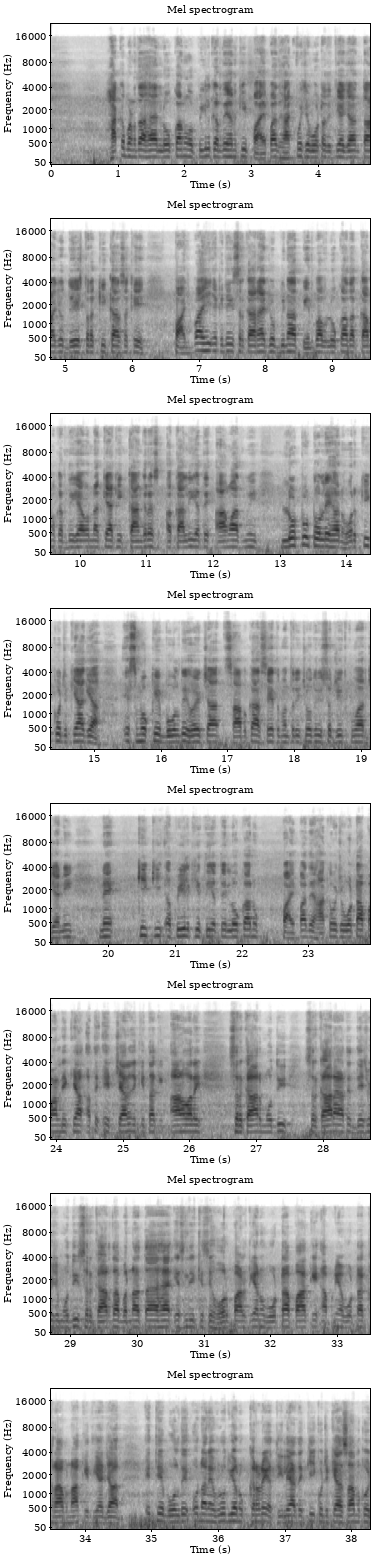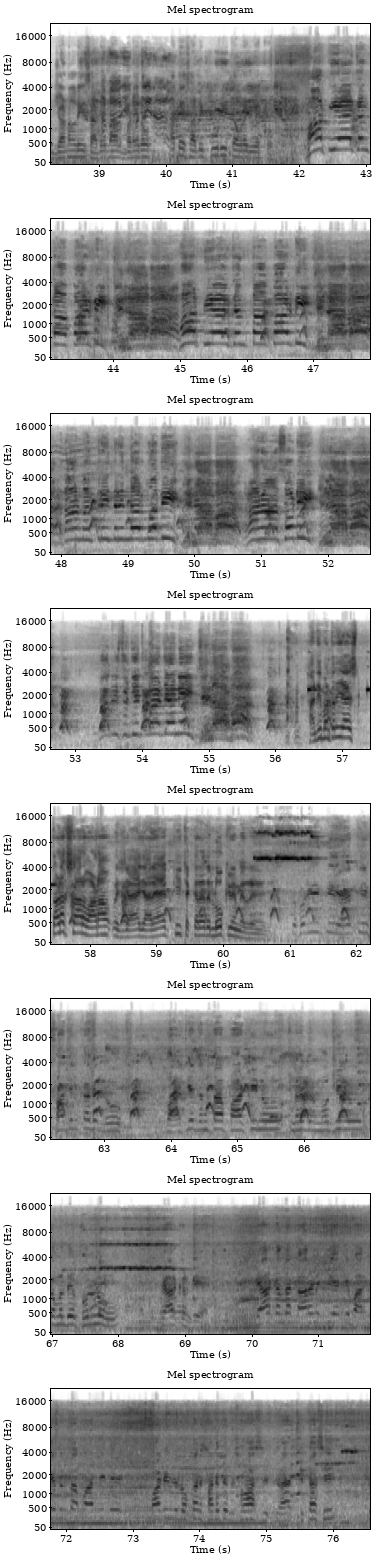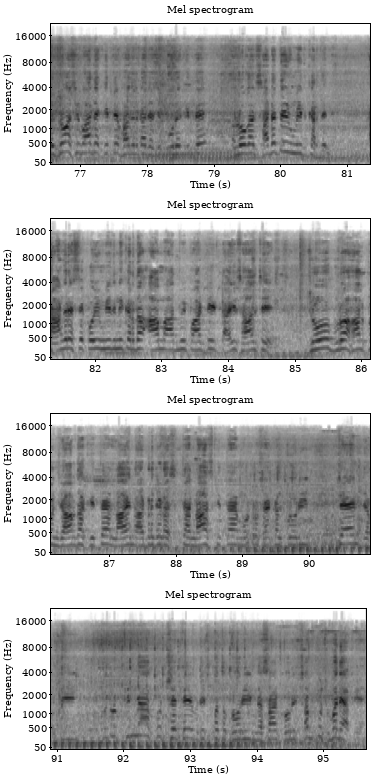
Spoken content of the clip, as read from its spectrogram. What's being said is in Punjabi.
ਹੱਕ ਬਣਦਾ ਹੈ। ਲੋਕਾਂ ਨੂੰ ਅਪੀਲ ਕਰਦੇ ਹਨ ਕਿ ਭਾਜਪਾ ਦੇ ਹੱਕ ਵਿੱਚ ਵੋਟਾਂ ਦਿੱਤੀਆਂ ਜਾਣ ਤਾਂ ਜੋ ਦੇਸ਼ ਤਰੱਕੀ ਕਰ ਸਕੇ। ਭਾਜਪਾ ਹੀ ਇੱਕ ਜਿਹੀ ਸਰਕਾਰ ਹੈ ਜੋ ਬਿਨਾਂ ਭੇਦਭਾਵ ਲੋਕਾਂ ਦਾ ਕੰਮ ਕਰਦੀ ਹੈ। ਉਹਨਾਂ ਕਿਹਾ ਕਿ ਕਾਂਗਰਸ, ਅਕਾਲੀ ਅਤੇ ਆਮ ਆਦਮੀ ਲੋਟੂ ਟੋਲੇ ਹਨ। ਹੋਰ ਕੀ ਕੁਝ ਕਿਹਾ ਗਿਆ? ਇਸ ਮੌਕੇ ਬੋਲਦੇ ਹੋਏ ਚਾ ਸਾਬਕਾ ਸਿਹਤ ਮੰਤਰੀ ਚੌਧਰੀ ਸਰਜੀਤ ਕੁਮਾਰ ਜੈਨੀ ਨੇ ਕੀ ਕੀ ਅਪੀਲ ਕੀਤੀ ਅਤੇ ਲੋਕਾਂ ਨੂੰ ਭਾਜਪਾ ਦੇ ਹੱਕ ਵਿੱਚ ਵੋਟਾਂ ਪਾਉਣ ਲਈ ਕਿਹਾ ਅਤੇ ਇਹ ਚੈਲੰਜ ਕੀਤਾ ਕਿ ਆਉਣ ਵਾਲੀ ਸਰਕਾਰ ਮੋਦੀ ਸਰਕਾਰ ਹੈ ਅਤੇ ਦੇਸ਼ ਵਿੱਚ ਮੋਦੀ ਸਰਕਾਰ ਦਾ ਬੰਨਾ ਤੈਅ ਹੈ। ਇਸ ਲਈ ਕਿਸੇ ਹੋਰ ਪਾਰਟੀਆਂ ਨੂੰ ਵੋਟਾਂ ਪਾ ਕੇ ਆਪਣੀਆਂ ਵੋਟਾਂ ਖਰਾਬ ਨਾ ਕੀਤੀਆਂ ਜਾਣ। ਇੱਥੇ ਬੋਲਦੇ ਉਹਨਾਂ ਨੇ ਵਿਰੋਧੀਆਂ ਨੂੰ ਕਰੜੇ ਹੱਥੀ ਲਿਆ ਤੇ ਕੀ ਕੁਝ ਕਿਹਾ ਸਭ ਕੁਝ ਜਾਣਨ ਲਈ ਸਾਡੇ ਨਾਲ ਬਣੇ ਰਹੋ ਅਤੇ ਸਾਡੀ ਪੂਰੀ ਕਵਰੇਜ ਵੇਖੋ। ਭਾਰਤੀ ਜਨਤਾ ਪਾਰਟੀ ਜਿੰਦਾਬਾਦ। ਭਾਰਤੀ ਜਨਤਾ ਪਾਰਟੀ ਜਿੰਦਾਬਾਦ। ਪ੍ਰਧਾਨ ਮੰਤਰੀ ਨਰਿੰਦਰ ਮੋਦੀ ਜਿੰਦਾਬਾਦ। ਰਾਣਾ ਸੋਢੀ ਜਿੰਦਾਬਾਦ। ਚੌਧਰੀ ਸੁਜੀਤ ਕੁਮਾਰ ਜੈਨੀ ਜਿੰਦਾਬਾਦ। ਹਾਂਜੀ ਮੰਤਰੀ ਇਸ ਤੜਕਸਾਰ ਵਾੜਾ ਵਿੱਚ ਜਾਇਆ ਜਾ ਰਿਹਾ ਹੈ। ਕੀ ਚੱਕਰ ਹੈ ਤੇ ਲੋਕ ਕਿਵੇਂ ਮਿਲ ਰਹੇ ਨੇ ਜੀ? ਕਿ ਹੈ ਕਿ ਫਾਜ਼ਿਲਕਾ ਦੇ ਲੋਕ ਭਾਰਤੀ ਜਨਤਾ ਪਾਰਟੀ ਨੂੰ, ਨਰਿੰਦਰ ਮੋਦੀ ਨੂੰ, ਕਮਲ ਦੇ ਫੁੱਲ ਨੂੰ ਪਿਆਰ ਕਰਦੇ ਆ। ਪਿਆਰ ਕਰਨ ਦਾ ਕਾਰਨ ਕੀ ਹੈ ਕਿ ਭਾਰਤੀ ਜਨਤਾ ਪਾਰਟੀ ਦੇ ਪਾਰਟੀ ਦੇ ਲੋਕਾਂ ਨੇ ਸਾਡੇ ਤੇ ਵਿਸ਼ਵਾਸ ਕੀਤਾ ਸੀ ਤੇ ਜੋ ਅਸੀਂ ਵਾਅਦੇ ਕੀਤੇ ਫਾਜ਼ਿਲਕਾ ਦੇ ਅਸੀਂ ਪੂਰੇ ਕੀਤੇ ਲੋਕ ਅੱਜ ਸਾਡੇ ਤੇ ਹੀ ਉਮੀਦ ਕਰਦੇ ਨੇ। ਕਾਂਗਰਸ ਤੇ ਕੋਈ ਉਮੀਦ ਨਹੀਂ ਕਰਦਾ, ਆਮ ਆਦਮੀ ਪਾਰਟੀ 2.5 ਸਾਲ 'ਚ ਜੋ ਬੁਰਾ ਹਾਲ ਪੰਜਾਬ ਦਾ ਕੀਤਾ ਹੈ ਲਾਇਨ ਆਰਡਰ ਜਿਹੜਾ ਸਤਿਆਨਾਸ਼ ਕੀਤਾ ਹੈ, ਮੋਟਰਸਾਈਕਲ ਚੋਰੀ, ਚੈਨ ਜ਼ਬਤੀ ਕੁਛ ਇੱਥੇ ਰਿਸ਼ਵਤਖੋਰੀ ਨਸ਼ਾਖੋਰੀ ਸਭ ਕੁਝ ਵਧਿਆ ਪਿਆ।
